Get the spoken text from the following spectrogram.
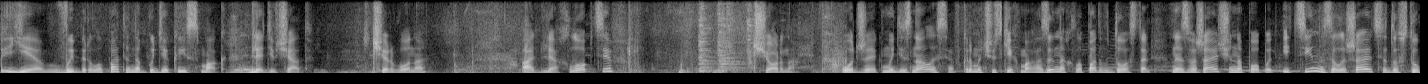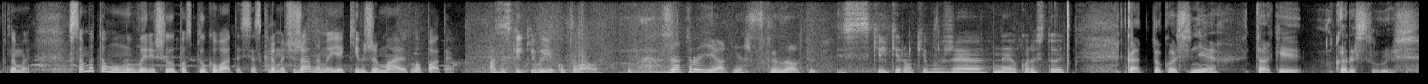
Є вибір лопати на будь-який смак. Для дівчат червона, а для хлопців чорна. Отже, як ми дізналися, в кременчуцьких магазинах лопат вдосталь, незважаючи на попит, і ціни залишаються доступними. Саме тому ми вирішили поспілкуватися з кременчужанами, які вже мають лопати. А за скільки ви її купували? За трояк, я ж сказав тобі. Скільки років ви вже не користуєтесь? Як тільки сніг, так і користуюсь.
